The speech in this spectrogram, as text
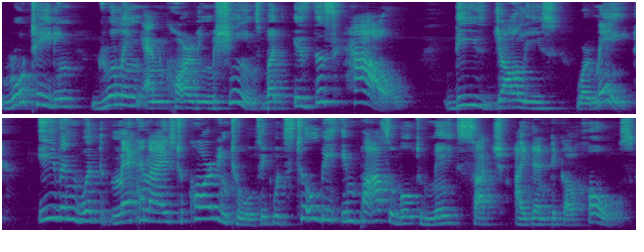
rotating, drilling, and carving machines. But is this how these jalis were made? Even with mechanized carving tools, it would still be impossible to make such identical holes.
